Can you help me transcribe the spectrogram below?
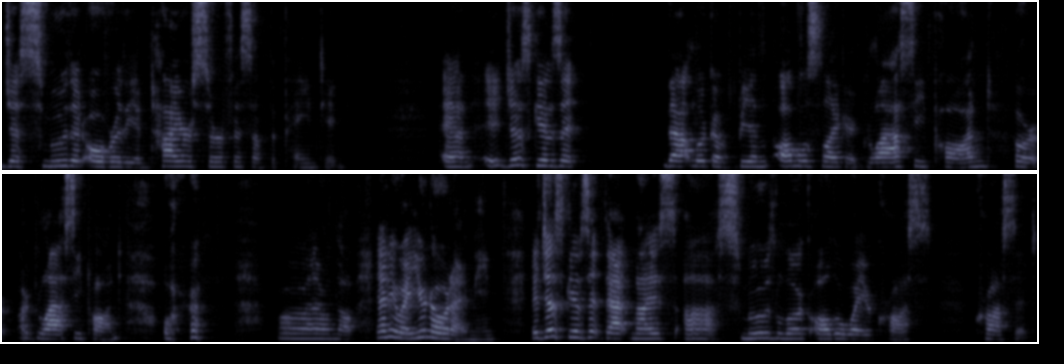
just smooth it over the entire surface of the painting. And it just gives it that look of being almost like a glassy pond or a glassy pond or oh, I don't know. Anyway, you know what I mean. It just gives it that nice uh, smooth look all the way across, across it.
